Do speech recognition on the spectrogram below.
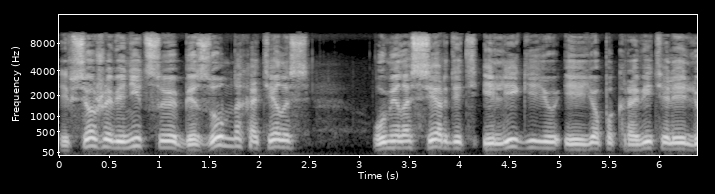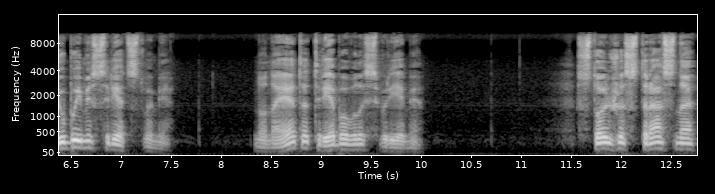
И все же Веницию безумно хотелось умилосердить и Лигию, и ее покровителей любыми средствами. Но на это требовалось время. Столь же страстно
